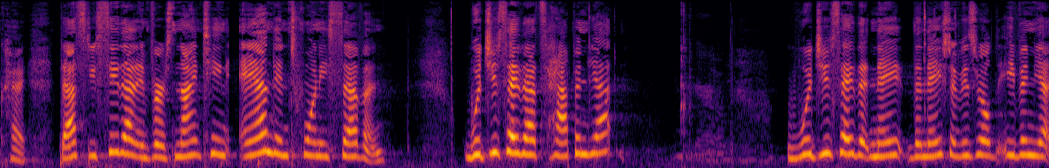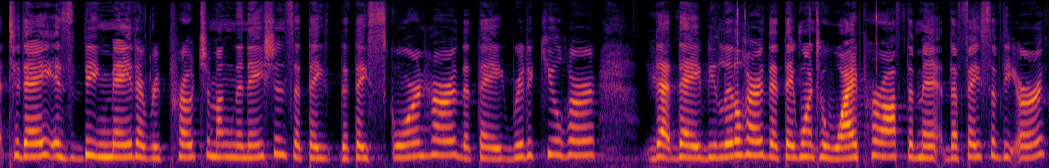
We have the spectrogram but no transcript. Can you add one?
Okay. That's you see that in verse 19 and in 27. Would you say that's happened yet? Would you say that na- the nation of Israel, even yet today, is being made a reproach among the nations? That they that they scorn her, that they ridicule her, that they belittle her, that they want to wipe her off the ma- the face of the earth?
